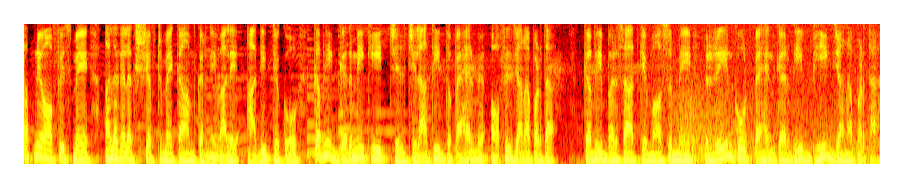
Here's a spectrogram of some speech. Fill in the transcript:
अपने ऑफ़िस में अलग अलग शिफ्ट में काम करने वाले आदित्य को कभी गर्मी की चिलचिलाती दोपहर में ऑफ़िस जाना पड़ता। कभी बरसात के मौसम में रेनकोट पहनकर भी भीग जाना पड़ता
